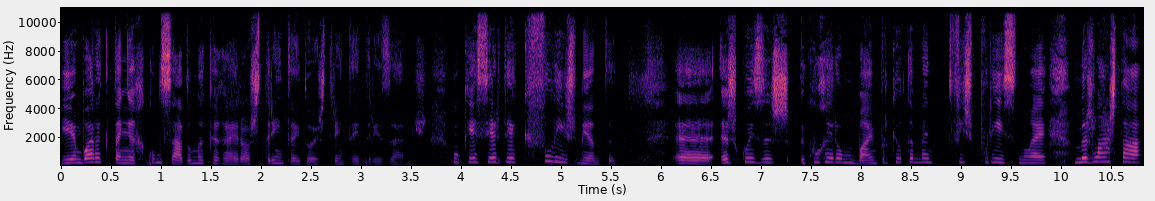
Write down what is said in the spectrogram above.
e embora que tenha recomeçado uma carreira aos 32, 33 anos, o que é certo é que felizmente uh, as coisas correram bem, porque eu também fiz por isso, não é? Mas lá está,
